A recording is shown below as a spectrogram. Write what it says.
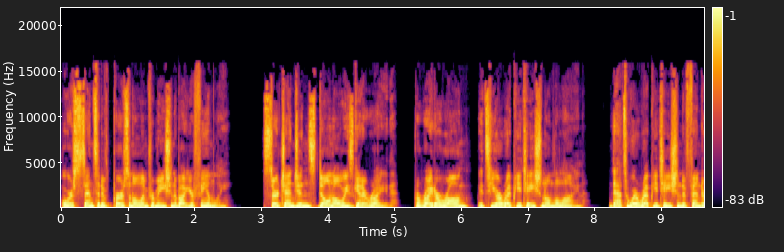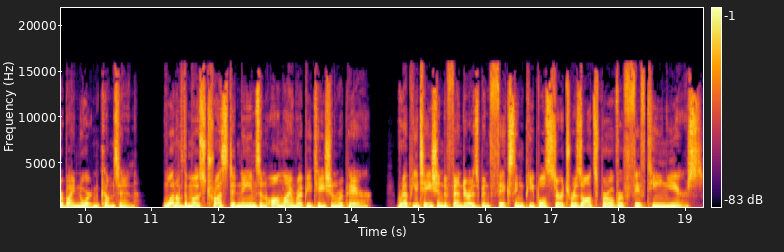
or sensitive personal information about your family? Search engines don't always get it right. For right or wrong, it's your reputation on the line. That's where Reputation Defender by Norton comes in. One of the most trusted names in online reputation repair. Reputation Defender has been fixing people's search results for over 15 years.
